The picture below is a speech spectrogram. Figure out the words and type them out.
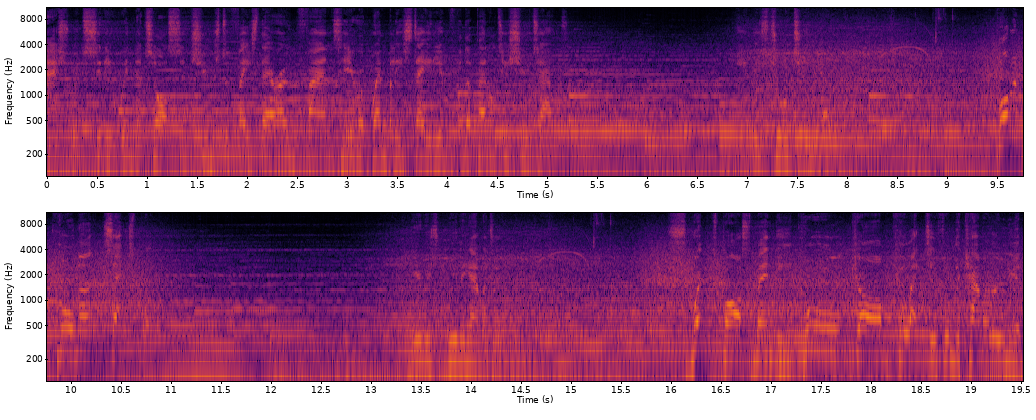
Ashwood City win the toss and choose to face their own fans here at Wembley Stadium for the penalty shootout. Here is Jorginho. Bottom corner, textbook. Here is Willie Amadou. Swept past Mendy, cool, calm, collected from the Cameroonian.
